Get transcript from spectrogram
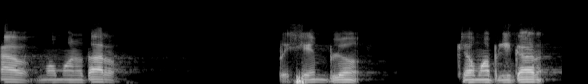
Ah, vamos a anotar, por ejemplo, que vamos a aplicar.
